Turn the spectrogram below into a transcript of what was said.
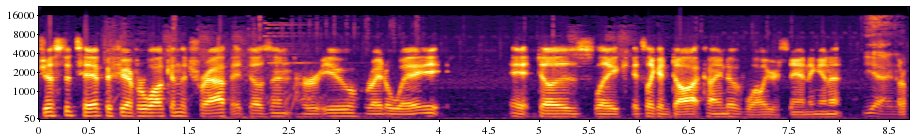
Just a tip, if you ever walk in the trap, it doesn't hurt you right away. It does, like, it's like a dot, kind of, while you're standing in it. Yeah, I know.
